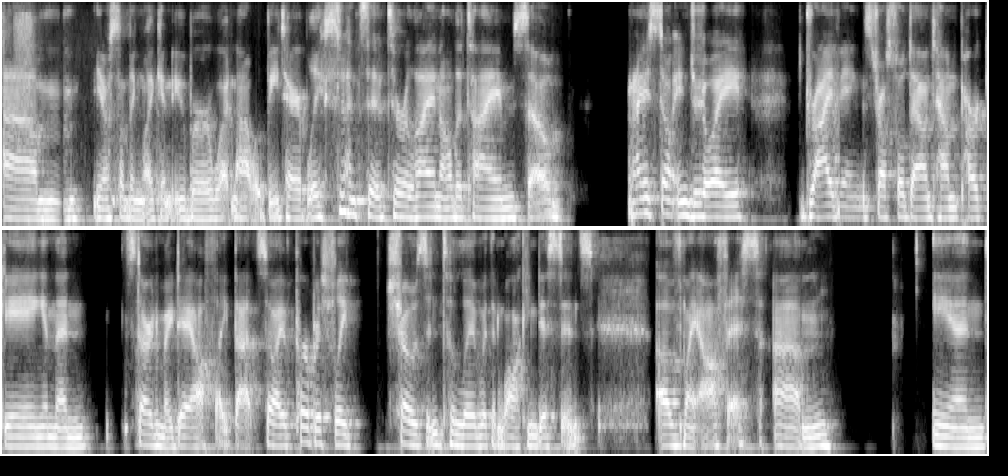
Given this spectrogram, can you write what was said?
um, you know, something like an Uber or whatnot would be terribly expensive to rely on all the time. So I just don't enjoy driving stressful downtown parking and then starting my day off like that. So I've purposefully chosen to live within walking distance of my office. Um, and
